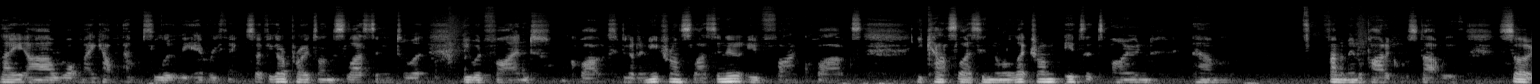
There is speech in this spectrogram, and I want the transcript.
they are what make up absolutely everything. So if you've got a proton sliced into it, you would find quarks. If you've got a neutron sliced into it, you'd find quarks. You can't slice in an electron, it's its own um, fundamental particle to start with. So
